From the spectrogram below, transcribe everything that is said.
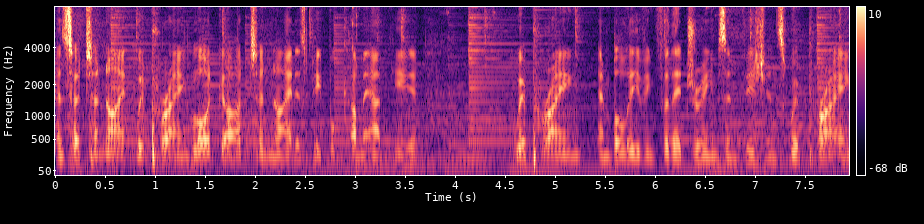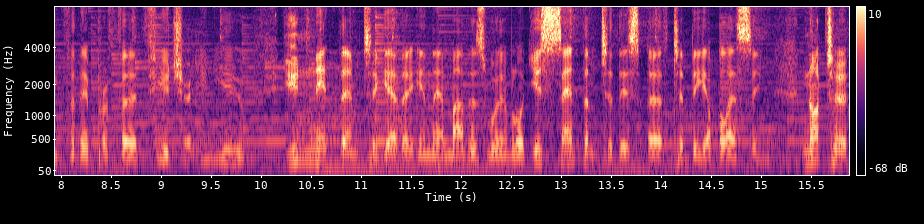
And so tonight we're praying, Lord God, tonight as people come out here, we're praying and believing for their dreams and visions. We're praying for their preferred future in you. You knit them together in their mother's womb, Lord. You sent them to this earth to be a blessing, not to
